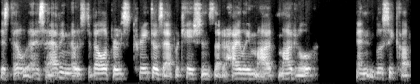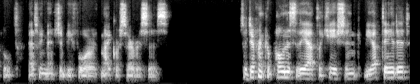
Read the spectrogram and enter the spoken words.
is, to, is having those developers create those applications that are highly mod, modular and loosely coupled, as we mentioned before, with microservices. So different components of the application can be updated.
